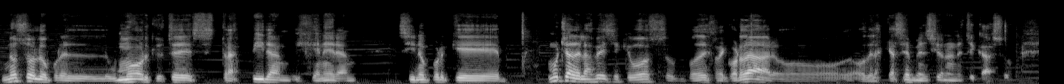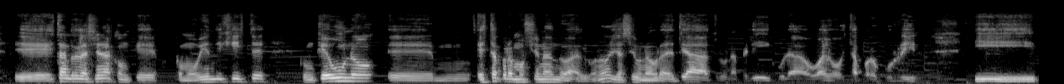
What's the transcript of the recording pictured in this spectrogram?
no solo por el humor que ustedes transpiran y generan, sino porque muchas de las veces que vos podés recordar o, o de las que haces mención en este caso, eh, están relacionadas con que, como bien dijiste, con que uno eh, está promocionando algo, ¿no? ya sea una obra de teatro, una película o algo que está por ocurrir. Y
